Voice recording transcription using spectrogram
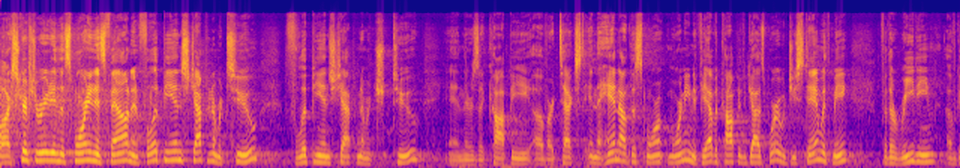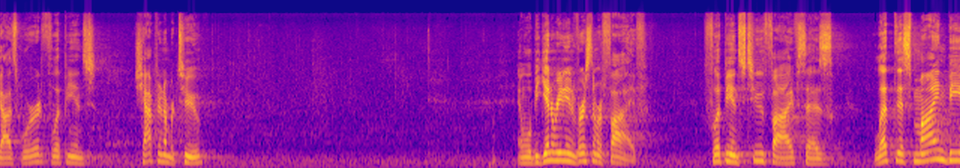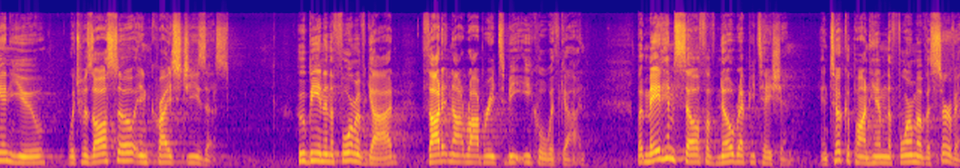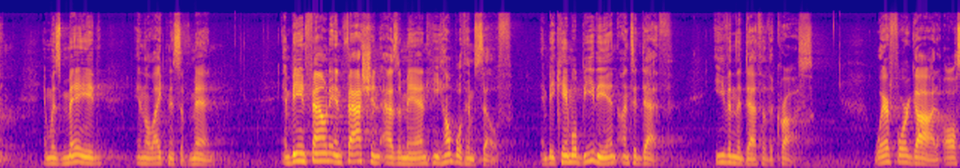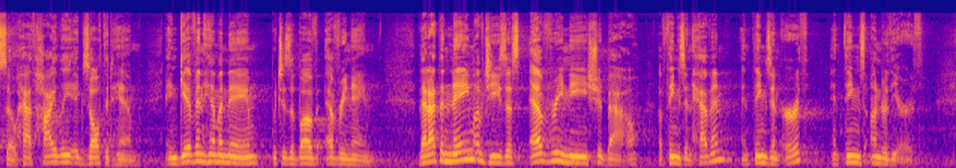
Our scripture reading this morning is found in Philippians chapter number 2. Philippians chapter number 2. And there's a copy of our text in the handout this morning. If you have a copy of God's Word, would you stand with me for the reading of God's Word? Philippians chapter number 2. And we'll begin reading in verse number 5. Philippians 2 5 says, Let this mind be in you, which was also in Christ Jesus who, being in the form of God, thought it not robbery to be equal with God, but made himself of no reputation, and took upon him the form of a servant, and was made in the likeness of men. And being found in fashion as a man, he humbled himself, and became obedient unto death, even the death of the cross. Wherefore God also hath highly exalted him, and given him a name which is above every name that at the name of Jesus every knee should bow of things in heaven and things in earth and things under the earth,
